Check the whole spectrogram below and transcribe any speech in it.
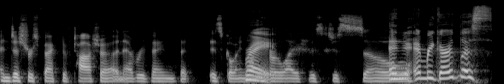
and disrespect of Tasha and everything that is going on in her life is just so. and, and regardless,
